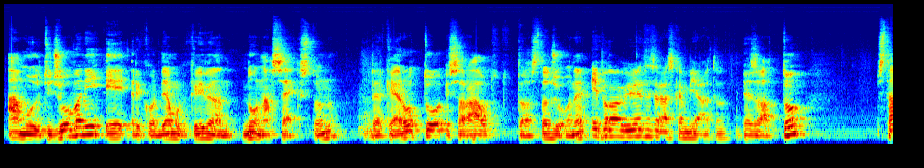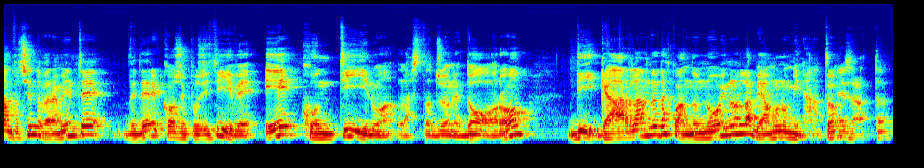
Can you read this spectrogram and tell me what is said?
a molti giovani e ricordiamo che Cleveland non ha Sexton perché è rotto e sarà out tutta la stagione. E probabilmente sarà scambiato. Esatto. Stanno facendo veramente vedere cose positive e continua la stagione d'oro di Garland da quando noi non l'abbiamo nominato. Esatto.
